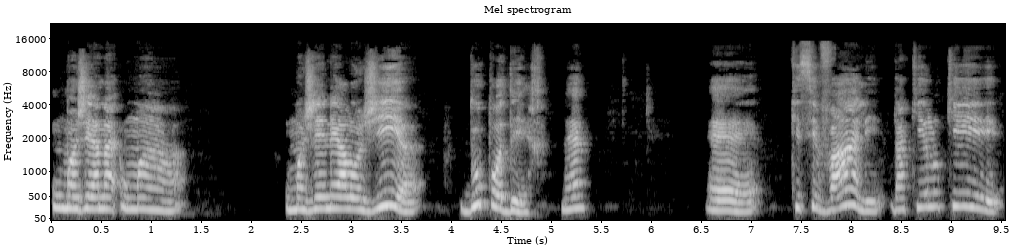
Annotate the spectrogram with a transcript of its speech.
uma, gene, uma, uma genealogia do poder, né? É, que se vale daquilo que,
